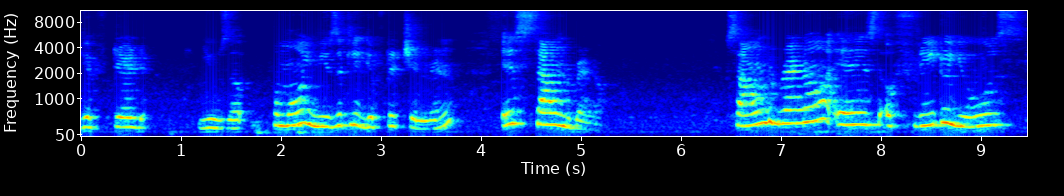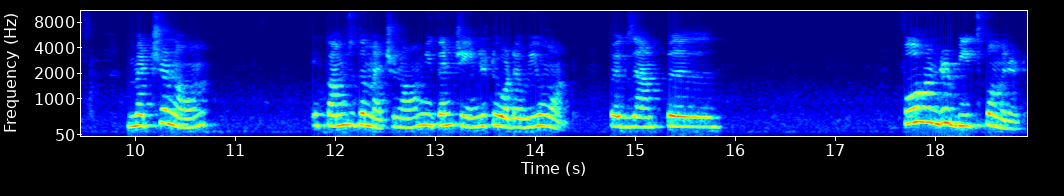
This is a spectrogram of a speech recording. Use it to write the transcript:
gifted user for more musically gifted children is Soundbrenner. Soundbrenner is a free to use metronome. It comes with a metronome. You can change it to whatever you want. For example, 400 beats per minute,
